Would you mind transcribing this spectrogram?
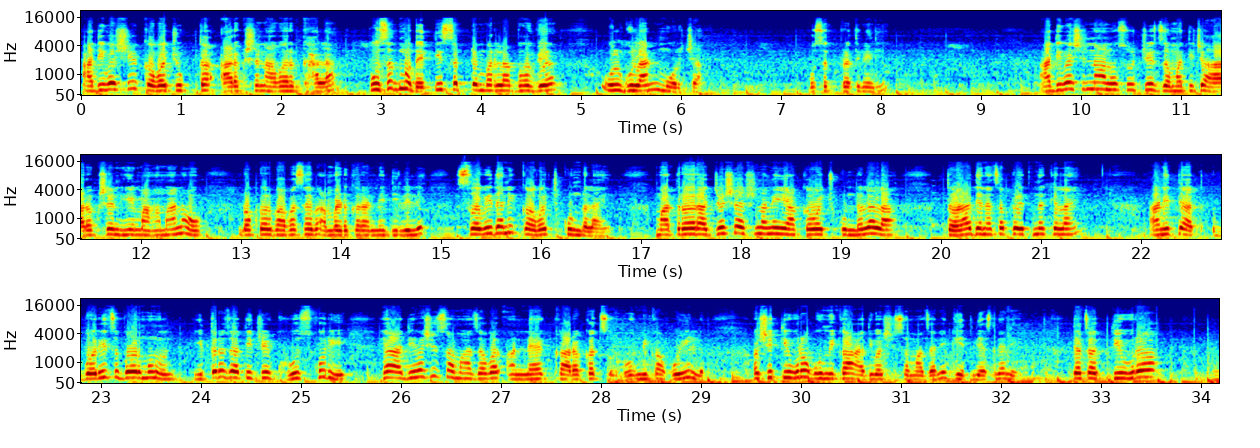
आदिवासी कवचयुक्त आरक्षणावर घाला. पुसदमध्ये तीस सप्टेंबरला भव्य उलगुलान मोर्चा. पुसद प्रतिनिधी. आदिवासींना अनुसूचित जमातीचे आरक्षण हे महामानव डॉक्टर बाबासाहेब आंबेडकरांनी दिलेले संविधानिक कवच कुंडल आहे. मात्र राज्य शासनाने या कवच कुंडलाला तळा देण्याचा प्रयत्न केला आहे. आणि त्यात बरीच भर म्हणून इतर जातीची घुसखोरी ह्या आदिवासी समाजावर अन्यायकारकच भूमिका होईल अशी तीव्र भूमिका आदिवासी समाजाने घेतली असल्याने त्याचा तीव्र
